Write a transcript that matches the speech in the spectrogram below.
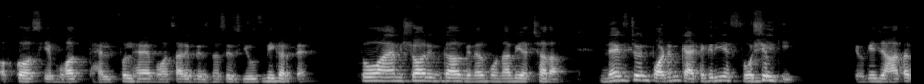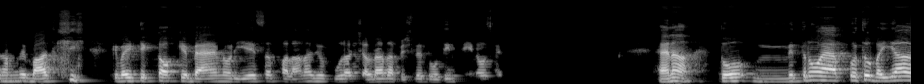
ऑफ़ कोर्स ये बहुत हेल्पफुल है, बहुत सारे बिजनेसेस यूज़ भी करते हैं। तो आई एम श्योर इनका विनर होना भी अच्छा था। नेक्स्ट जो इम्पोर्टेंट कैटेगरी है सोशल की क्योंकि जहाँ तक हमने बात की कि भाई टिकटॉक के बैन और ये सब फलाना जो पूरा चल रहा था पिछले दो तीन महीनों से है ना? तो मित्रों ऐप को तो भैया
